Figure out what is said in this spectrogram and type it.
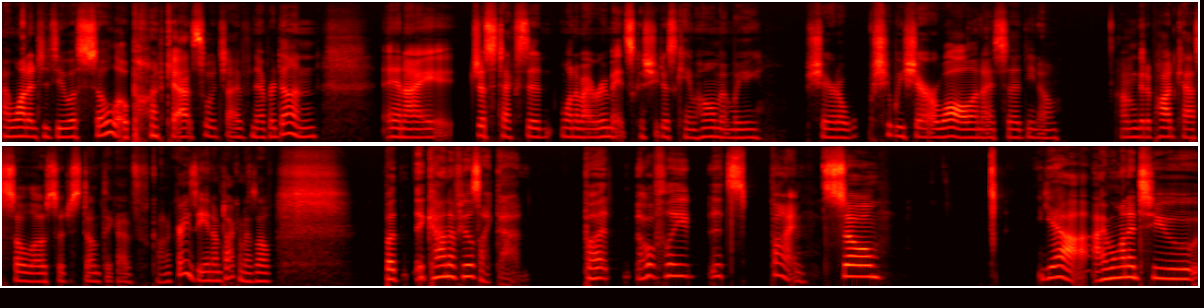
I wanted to do a solo podcast, which I've never done. And I just texted one of my roommates because she just came home and we shared a should we share a wall and I said, you know, I'm gonna podcast solo, so just don't think I've gone crazy and I'm talking to myself. But it kind of feels like that. But hopefully it's fine. So yeah, I wanted to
